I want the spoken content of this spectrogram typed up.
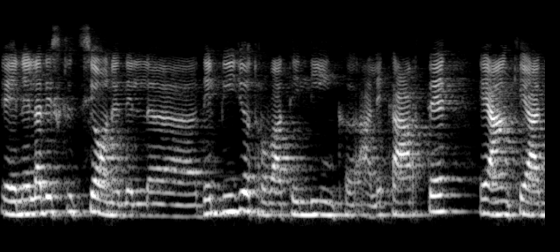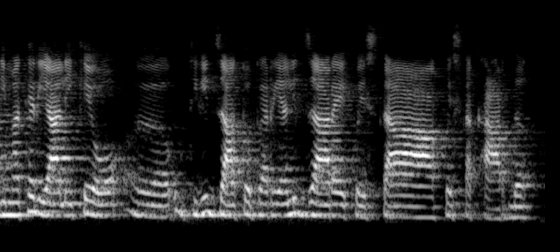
E nella descrizione del, del, video trovate il link alle carte e anche ai materiali che ho eh, utilizzato per realizzare questa, questa card.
